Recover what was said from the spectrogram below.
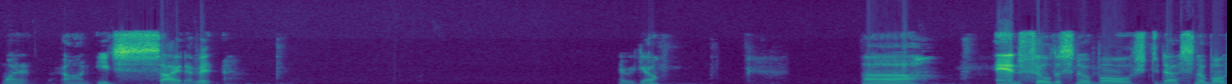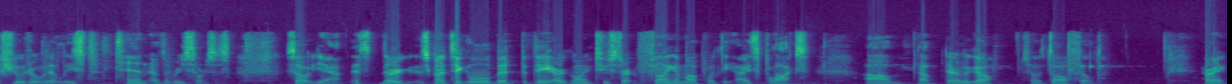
one on each side of it. There we go. Uh, and fill the snowball uh, snowball shooter with at least 10 of the resources. So yeah, it's they're it's going to take a little bit, but they are going to start filling them up with the ice blocks. Um, oh, there we go. So it's all filled. All right,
